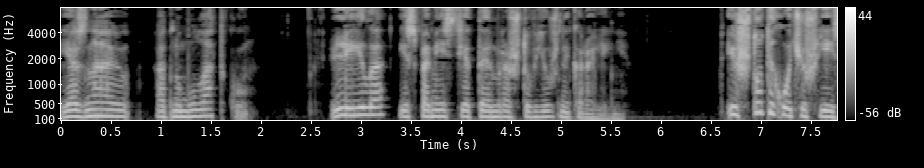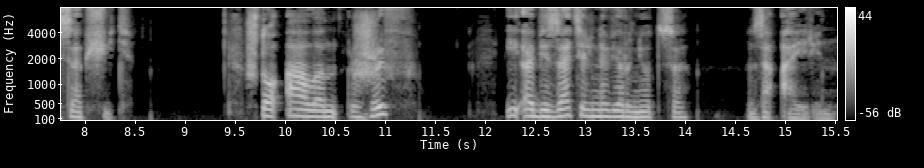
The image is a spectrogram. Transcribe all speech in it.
Я знаю одну мулатку, Лила из поместья Темра, что в Южной Каролине. И что ты хочешь ей сообщить? Что Алан жив и обязательно вернется за Айрин.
